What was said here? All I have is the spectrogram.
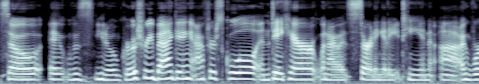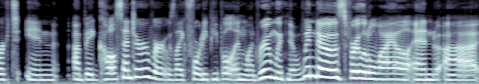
So it was you know grocery bagging after school and daycare. When I was starting at 18, uh, I worked in a big call center where it was like 40 people in one room with no windows for a little while, and uh,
